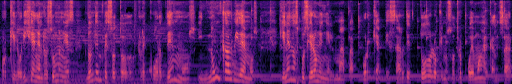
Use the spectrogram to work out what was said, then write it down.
Porque el origen, en resumen, es dónde empezó todo. Recordemos y nunca olvidemos quienes nos pusieron en el mapa, porque a pesar de todo lo que nosotros podemos alcanzar,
